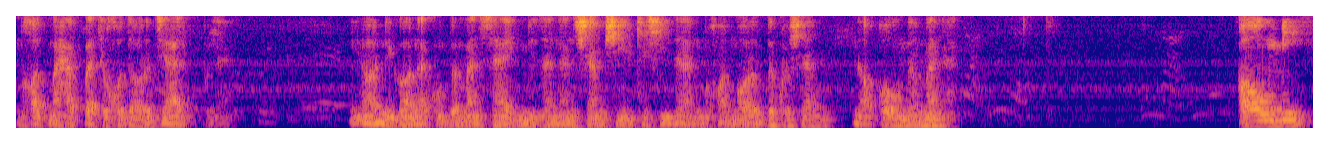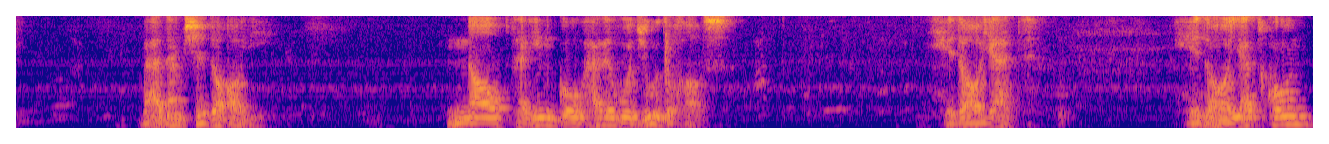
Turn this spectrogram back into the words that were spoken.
می‌خواد محبت خدا رو جلب کنه. اینا نگاه نکن به من سعی می‌زنن شمشیر کشیدن می‌خوان ما رو بکشن. اینا قوم منن. قومی. بعدم چه دعایی؟ نابترین گوهر وجود و خاص. هدایت. هدایت کن.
